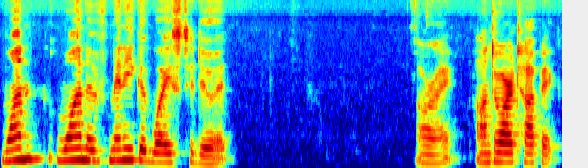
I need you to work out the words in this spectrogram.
one one of many good ways to do it. All right, on to our topic.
